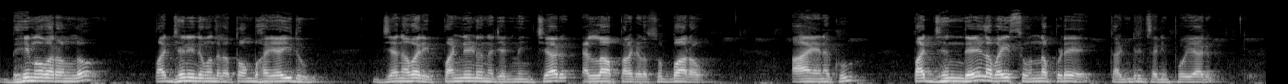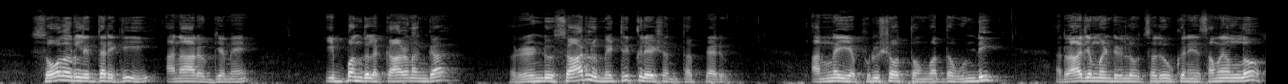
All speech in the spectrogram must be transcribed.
భీమవరంలో పద్దెనిమిది వందల తొంభై ఐదు జనవరి పన్నెండున జన్మించారు ఎల్లాప్రగడ సుబ్బారావు. ఆయనకు పద్దెనిమిదేళ్ళ వయసు ఉన్నప్పుడే తండ్రి చనిపోయారు. సోదరులిద్దరికీ అనారోగ్యమే. ఇబ్బందుల కారణంగా రెండుసార్లు మెట్రికులేషన్ తప్పారు. అన్నయ్య పురుషోత్తం వద్ద ఉండి రాజమండ్రిలో చదువుకునే సమయంలో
